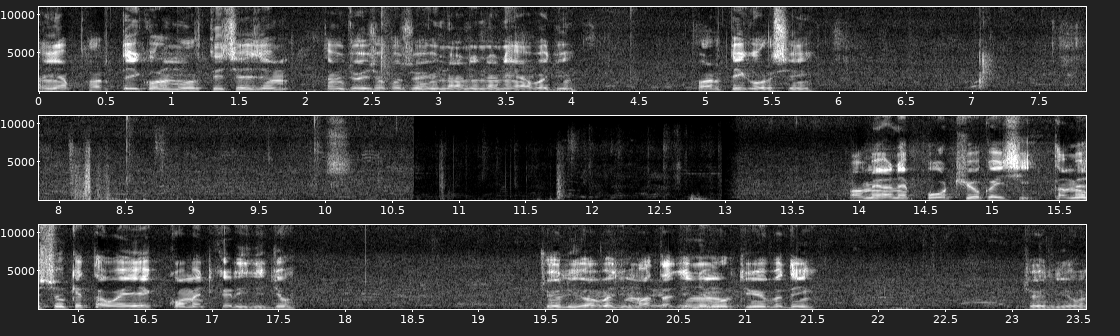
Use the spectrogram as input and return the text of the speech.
અહીંયા ફરતી કોર મૂર્તિ છે, જેમ તમે જોઈ શકો છો, એવી નાની નાની આ બાજુ ફરતી કોર છે. અમે આને પોઠિયો કહીશી. તમે શું કહેતા હોય એ કોમેન્ટ કરી દેજો. જોઈ લ્યો આ બાજુ માતાજીની મૂર્તિઓ બધી. જોઈ લ્યો.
